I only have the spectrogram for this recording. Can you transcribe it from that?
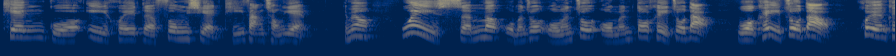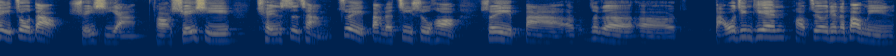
天国一挥的风险提防重演，有没有？为什么我们做，我们做，我们都可以做到？我可以做到，会员可以做到，学习呀，好，学习全市场最棒的技术哈，所以把这个呃。把握今天好最后一天的报名，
